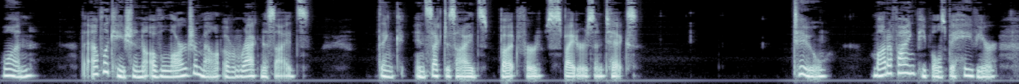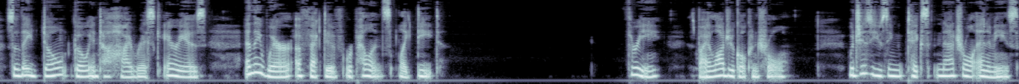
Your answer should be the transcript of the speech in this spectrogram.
1. The application of large amount of arachnicides. Think insecticides, but for spiders and ticks. 2. Modifying people's behavior so they don't go into high risk areas and they wear effective repellents like DEET. 3 is biological control, which is using ticks' natural enemies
